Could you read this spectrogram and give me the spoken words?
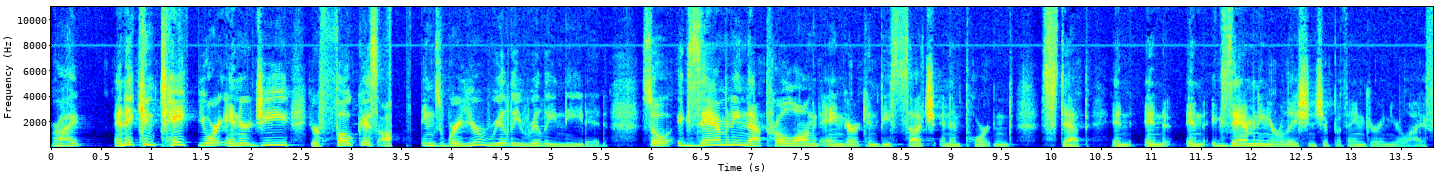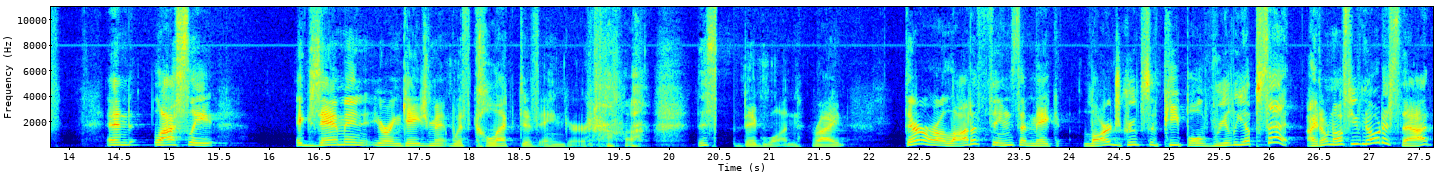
right? And it can take your energy, your focus off things where you're really, really needed. So, examining that prolonged anger can be such an important step in, in, in examining your relationship with anger in your life. And lastly, examine your engagement with collective anger. this is a big one, right? There are a lot of things that make large groups of people really upset. I don't know if you've noticed that,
